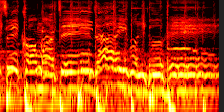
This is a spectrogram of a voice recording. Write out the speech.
কাছে ক্ষমা চেয়ে যাই বন্ধু হে।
